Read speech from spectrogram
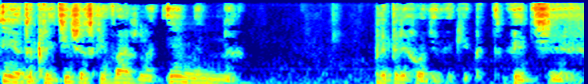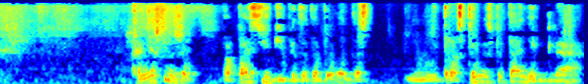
И это критически важно именно при переходе в Египет. Ведь, э, конечно же, попасть в Египет это было непростым испытанием для,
